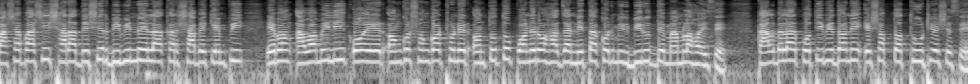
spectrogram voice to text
পাশাপাশি সারা দেশের বিভিন্ন এলাকার সাবেক এমপি এবং আওয়ামী লীগ ও এর অঙ্গ সংগঠনের অন্তত পনেরো হাজার নেতাকর্মীর বিরুদ্ধে মামলা হয়েছে। কালবেলার প্রতিবেদনে এসব তথ্য উঠে এসেছে।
